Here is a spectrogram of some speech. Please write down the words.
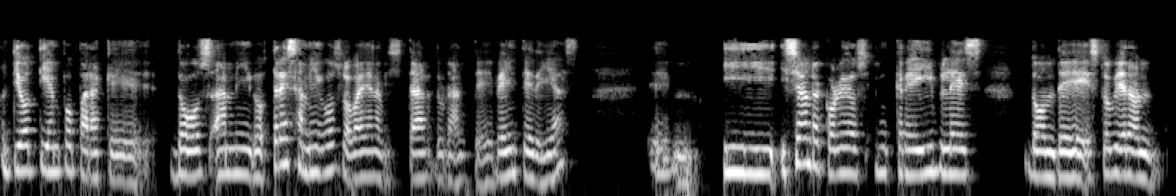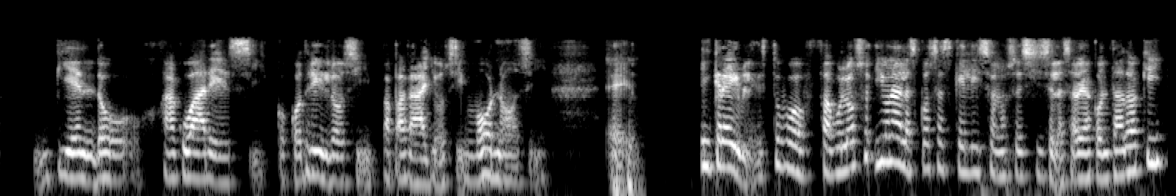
dio tiempo para que dos amigos, tres amigos lo vayan a visitar durante 20 días. Y hicieron recorridos increíbles donde estuvieron viendo jaguares y cocodrilos y papagayos y monos y eh, increíble, estuvo fabuloso. Y una de las cosas que él hizo, no sé si se las había contado aquí,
